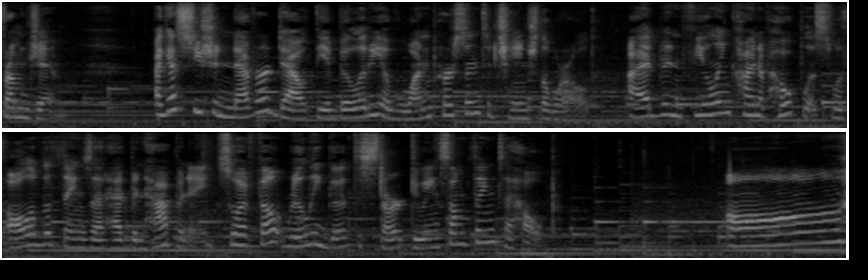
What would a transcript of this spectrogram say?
From Jim I guess you should never doubt the ability of one person to change the world. I had been feeling kind of hopeless with all of the things that had been happening, so it felt really good to start doing something to help. Aww,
